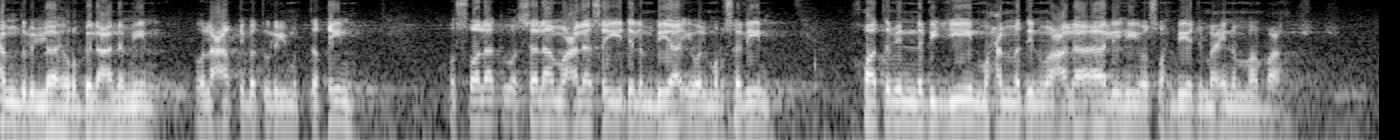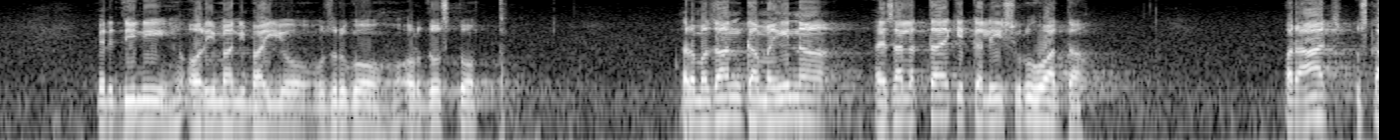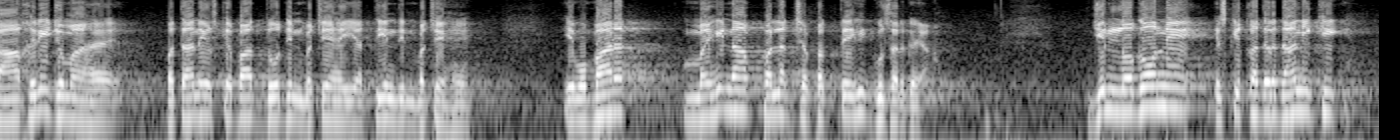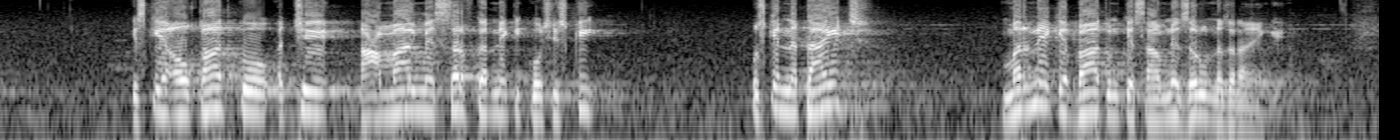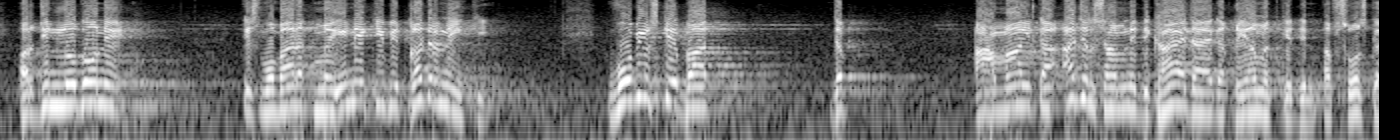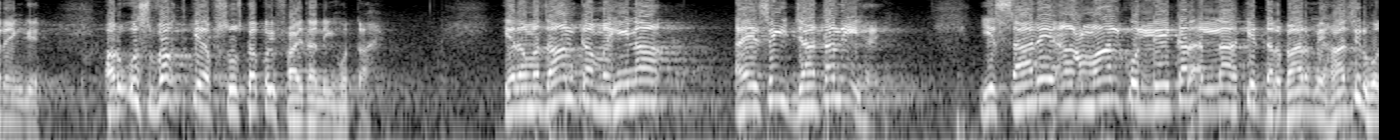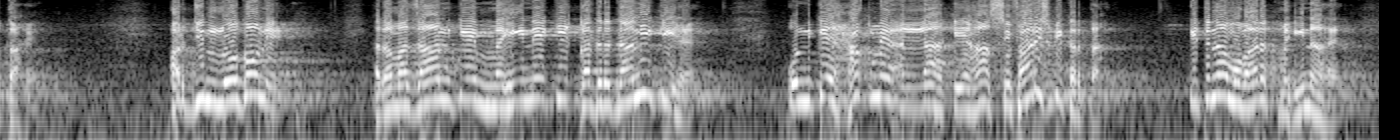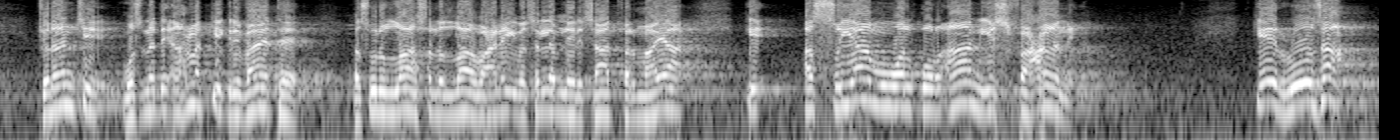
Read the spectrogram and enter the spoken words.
الحمد لله رب العالمين والعاقبة للمتقين والصلاة والسلام على سيد الأنبياء والمرسلين خاتم النبيين محمد وعلى آله وصحبه أجمعين أما بعد. میرے دینی اور ایمانی بھائیوں، بزرگوں اور دوستوں، رمضان کا مہینہ ایسا لگتا ہے کہ کل ہی شروع ہوا تھا اور آج اس کا آخری جمعہ ہے۔ پتہ نہیں اس کے بعد دو دن بچے ہیں یا تین دن بچے ہیں، یہ مبارک مہینہ پلک جھپکتے ہی گزر گیا۔ جن لوگوں نے اس کی قدردانی کی، اس کے اوقات کو اچھے اعمال میں صرف کرنے کی کوشش کی، اس کے نتائج مرنے کے بعد ان کے سامنے ضرور نظر آئیں گے۔ اور جن لوگوں نے اس مبارک مہینے کی بھی قدر نہیں کی۔ وہ بھی اس کے بعد جب اعمال کا اجر سامنے دکھایا جائے گا قیامت کے دن، افسوس کریں گے۔ اور اس وقت کے افسوس کا کوئی فائدہ نہیں ہوتا ہے۔ یہ رمضان کا مہینہ ایسے ہی جاتا نہیں ہے۔ یہ سارے اعمال کو لے کر اللہ کے دربار میں حاضر ہوتا ہے۔ اور جن لوگوں نے رمضان کے مہینے کی قدردانی کی ہے، ان کے حق میں اللہ کے یہاں سفارش بھی کرتا ہے۔ اتنا مبارک مہینہ ہے۔ چنانچہ مسند احمد کی ایک روایت ہے، رسول اللہ صلی اللہ علیہ وسلم نے رشاد فرمایا کہ الصیام والقرآن یشفعان، کہ روزہ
